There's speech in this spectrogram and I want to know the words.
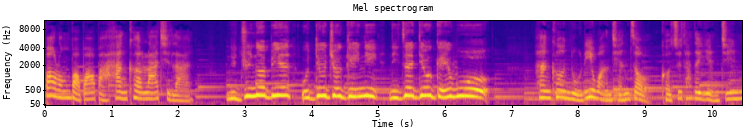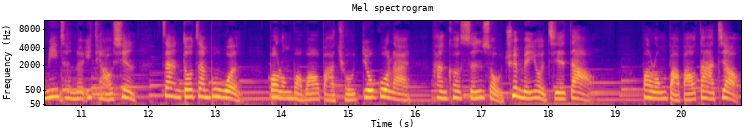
暴龙宝宝把汉克拉起来：“你去那边，我丢球给你，你再丢给我。”汉克努力往前走，可是他的眼睛眯成了一条线，站都站不稳。暴龙宝宝把球丢过来，汉克伸手却没有接到。暴龙宝宝大叫。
